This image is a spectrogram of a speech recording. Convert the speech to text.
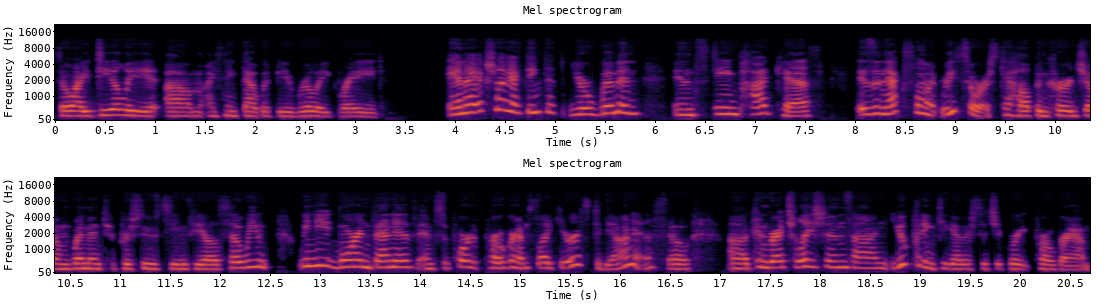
So ideally, um, I think that would be really great. And I actually, I think that your Women in STEAM podcast is an excellent resource to help encourage young women to pursue STEAM fields. So we we need more inventive and supportive programs like yours, to be honest. So uh, congratulations on you putting together such a great program.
